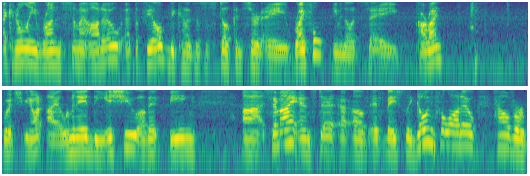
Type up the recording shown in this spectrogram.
I can only run semi-auto at the field because this is still considered a rifle, even though it's a carbine. Which, you know what, I eliminated the issue of it being uh, semi instead of it basically going full auto. However,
